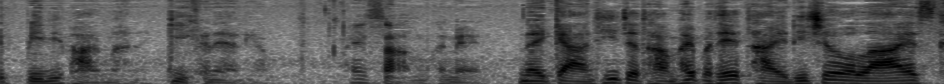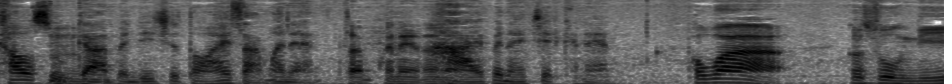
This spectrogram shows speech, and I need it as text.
10ปีที่ผ่านมาเนี่ยกี่คะแนนครับ ให้3คะแนนในการที่จะทำให้ประเทศไทยดิจิทัลไลซ์เข้าสู่การเป็นดิจิทัลให้ 3 คะแนน สามคะแนนเท่านั้นหายไปไหน 7 คะแนน เพราะว่ากระทรวงนี้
